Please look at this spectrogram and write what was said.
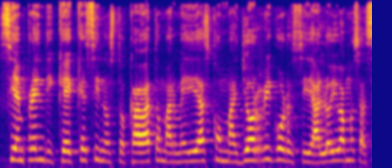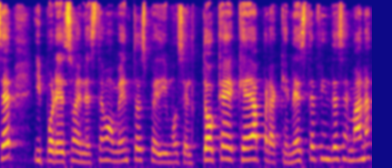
Siempre indiqué que si nos tocaba tomar medidas con mayor rigurosidad lo íbamos a hacer y por eso en este momento expedimos el toque de queda para que en este fin de semana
